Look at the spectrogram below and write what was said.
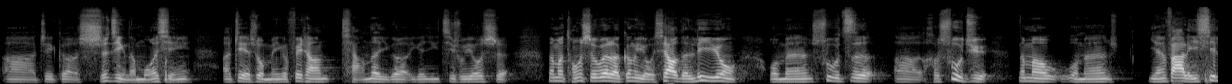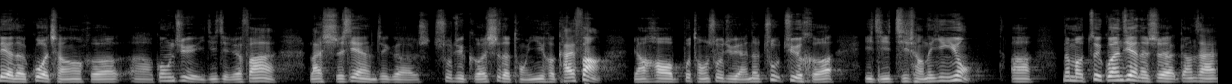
啊这个实景的模型啊，这也是我们一个非常强的一个一个一技术优势。那么同时为了更有效的利用我们数字呃和数据，那么我们。研发了一系列的过程和呃工具以及解决方案，来实现这个数据格式的统一和开放，然后不同数据源的聚聚合以及集成的应用啊。那么最关键的是，刚才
